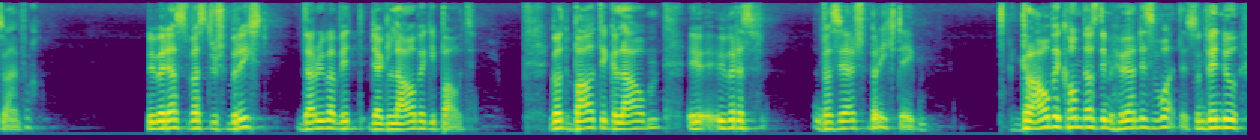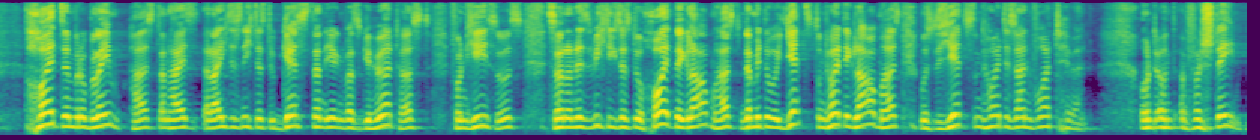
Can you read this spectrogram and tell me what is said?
So einfach. Über das, was du sprichst, darüber wird der Glaube gebaut. Gott baute Glauben äh, über das, was er spricht eben. Glaube kommt aus dem Hören des Wortes. Und wenn du heute ein Problem hast, dann heißt, reicht es nicht, dass du gestern irgendwas gehört hast von Jesus, sondern es ist wichtig, dass du heute Glauben hast. Und damit du jetzt und heute Glauben hast, musst du jetzt und heute sein Wort hören und, und, und verstehen.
